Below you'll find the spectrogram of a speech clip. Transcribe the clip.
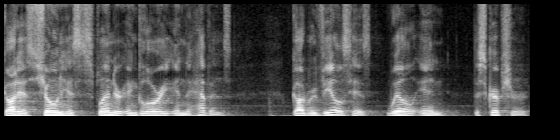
God has shown his splendor and glory in the heavens. God reveals his will in the scripture.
